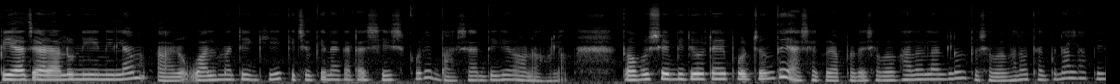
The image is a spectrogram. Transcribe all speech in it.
পেঁয়াজ আর আলু নিয়ে নিলাম আর ওয়ালমার্টে গিয়ে কিছু কেনাকাটা শেষ করে বাসার দিকে রওনা হলাম। তো অবশ্যই ভিডিওটা এই পর্যন্তই। আশা করি আপনাদের সবার ভালো লাগল। তো সবাই ভালো থাকবেন। আল্লাহ হাফিজ।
